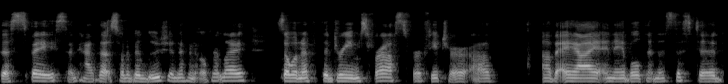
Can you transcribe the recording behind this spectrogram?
the space and have that sort of illusion of an overlay. So one of the dreams for us for a future of, of AI enabled and assisted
